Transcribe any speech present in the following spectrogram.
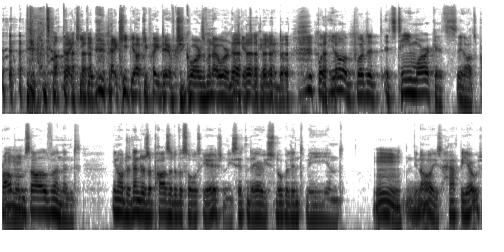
that keep you that keep you occupied there for three quarters of an hour and then get some cleaning done. But you know, but it, it's teamwork. It's you know, it's problem Mm. solving, and you know, then there's a positive association. He's sitting there, he's snuggled into me, and Mm. you know, he's happy out.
